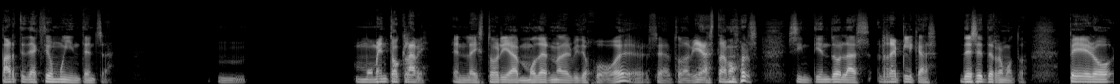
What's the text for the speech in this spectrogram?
parte de acción muy intensa. Mm, Momento clave en la historia moderna del videojuego, ¿eh? O sea, todavía estamos sintiendo las réplicas de ese terremoto. Pero,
